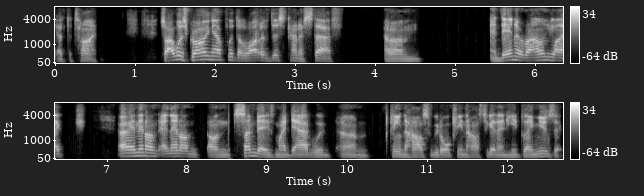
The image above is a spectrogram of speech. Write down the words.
at the time. So I was growing up with a lot of this kind of stuff, um, and then around like, uh, and then on and then on on Sundays, my dad would um, clean the house. We'd all clean the house together, and he'd play music.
